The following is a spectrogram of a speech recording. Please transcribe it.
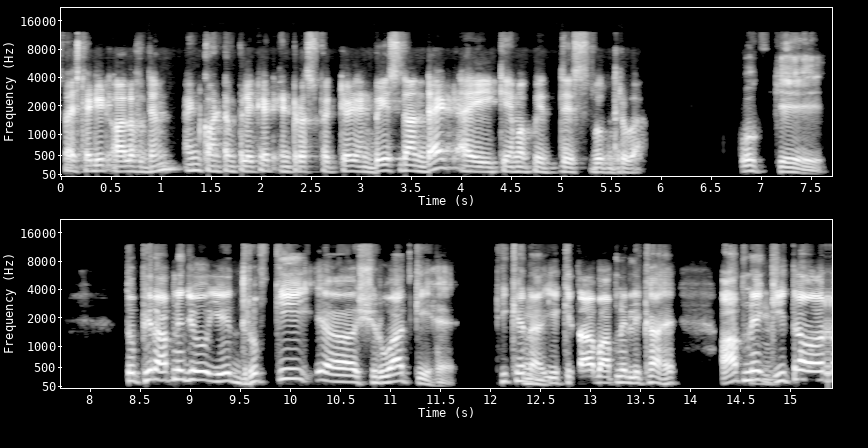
So I studied all of them and contemplated, introspected, and based on that, I came up with this book Dhruva. Okay तो फिर आपने जो ये ध्रुव की शुरुआत की है ठीक है ना हम्म। ये किताब आपने लिखा है आपने हम्म। गीता और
